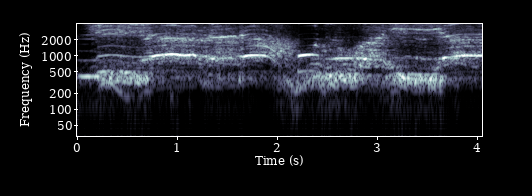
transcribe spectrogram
إياك نعبد وإياك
